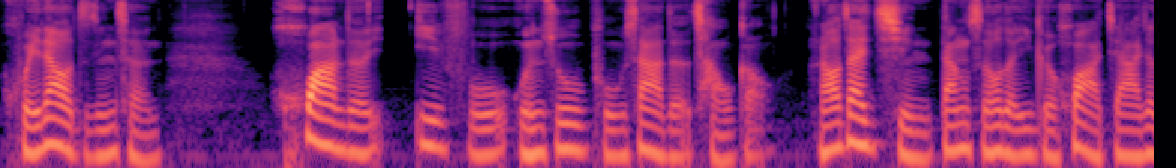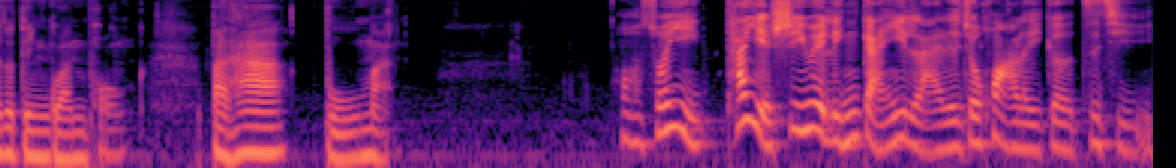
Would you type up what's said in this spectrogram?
回到紫禁城，画了一幅文殊菩萨的草稿，然后再请当时候的一个画家叫做丁关鹏，把它补满。哦，所以他也是因为灵感一来了，就画了一个自己。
